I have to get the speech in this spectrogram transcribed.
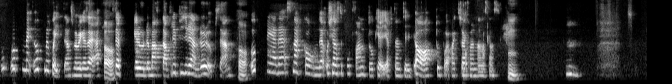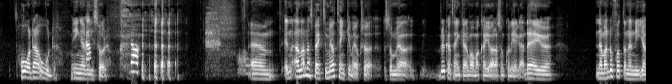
upp, upp, med, upp med skiten som jag brukar säga. Ja. Att under mattan för det pyr ändå upp sen. Ja. Upp med det, snacka om det och känns det fortfarande inte okej efter en tid, ja då får jag faktiskt söka mig någon annanstans. Mm. Mm. Hårda ord, inga Ja. visor. Ja. Ehm, en annan aspekt som jag tänker mig också, som jag brukar tänka vad man kan göra som kollega, det är ju när man då fått den här nya,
